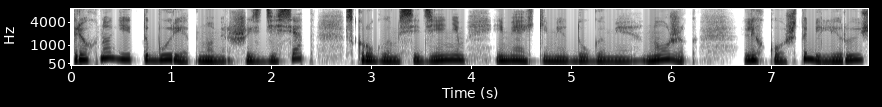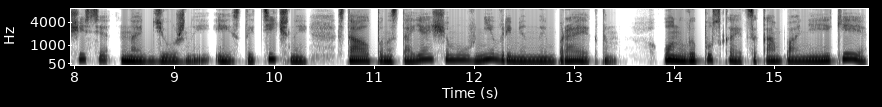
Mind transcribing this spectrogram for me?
Трехногий табурет номер 60 с круглым сиденьем и мягкими дугами ножек, легко штабилирующийся, надежный и эстетичный, стал по-настоящему вневременным проектом. Он выпускается компанией IKEA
